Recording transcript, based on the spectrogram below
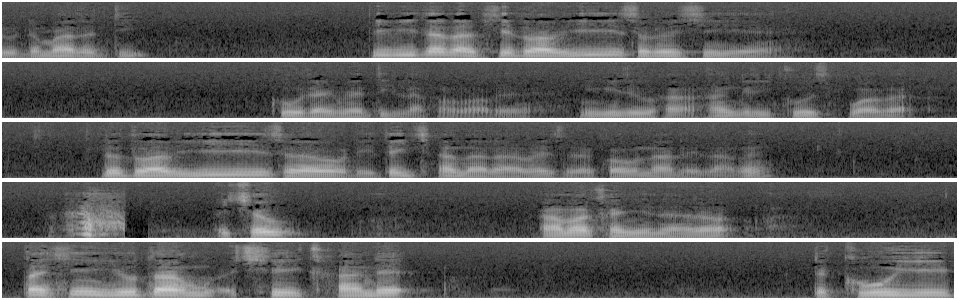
လူဓမ္မရတိပြည်ပြီးတတ်တာဖြစ်သွားပြီဆိုလို့ရှိရင်ကိုယ်တိုင်ပဲသိလာမှာပါပဲမိမိတို့ဟာ Hungry Ghost ဘဝက လွတ်သွားပြီဆိုတော့ဒီတိတ်ချမ်းသာတာပဲဆိုတော့ကောင်းနားလေလာပဲအချုပ်အာမခံနေတာတော့တန်ရှင်းယူသားမှုအခြေခံတဲ့တကူရေး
